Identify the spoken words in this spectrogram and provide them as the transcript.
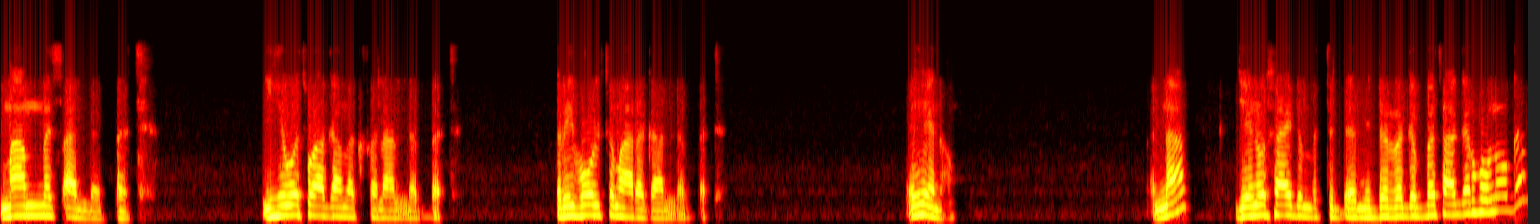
ማመፅ አለበት፣ የህይወት ዋጋ መክፈል አለበት፣ revolt ማድረግ አለበት። ይሄ ነው እና genocide የሚደረግበት ሀገር ሆኖ ግን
